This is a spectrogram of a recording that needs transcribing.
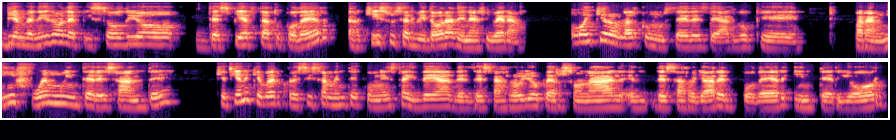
Bienvenido al episodio Despierta tu poder. Aquí su servidora Dina Rivera. Hoy quiero hablar con ustedes de algo que para mí fue muy interesante, que tiene que ver precisamente con esta idea del desarrollo personal, el desarrollar el poder interior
